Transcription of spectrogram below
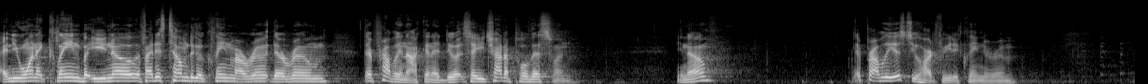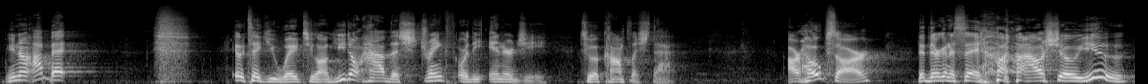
and you want it clean, but you know if I just tell them to go clean my room, their room, they're probably not going to do it. So you try to pull this one. You know, it probably is too hard for you to clean your room. You know, I bet it would take you way too long. You don't have the strength or the energy to accomplish that. Our hopes are that they're going to say, I'll show you,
